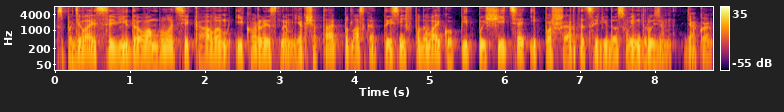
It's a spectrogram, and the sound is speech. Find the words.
Сподіваюсь, це відео вам було цікавим і корисним. Якщо так, будь ласка, тисніть вподобайку, підпишіться і пошерте це відео своїм друзям. Дякую.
